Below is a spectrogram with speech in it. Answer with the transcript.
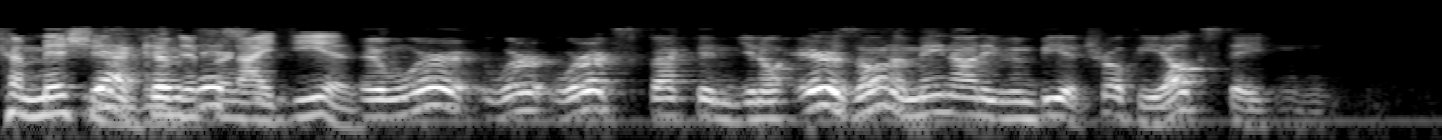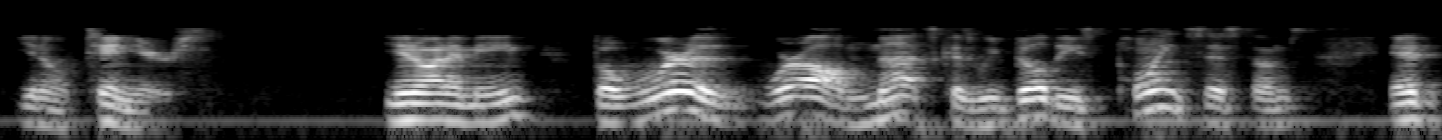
commissions, yeah, commissions. different ideas, and we're we're we're expecting, you know, Arizona may not even be a trophy elk state in, you know, ten years. You know what I mean? But we're we're all nuts because we build these point systems, and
